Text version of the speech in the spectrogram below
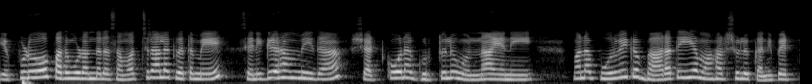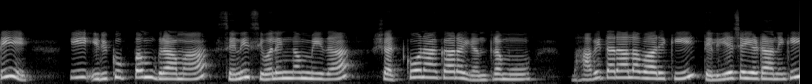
ఎప్పుడో పదమూడు వందల సంవత్సరాల క్రితమే శనిగ్రహం మీద షట్కోణ గుర్తులు ఉన్నాయని మన పూర్వీక భారతీయ మహర్షులు కనిపెట్టి ఈ ఇరుకుప్పం గ్రామ శని శివలింగం మీద షట్కోణాకార యంత్రము భావితరాల వారికి తెలియచేయడానికి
